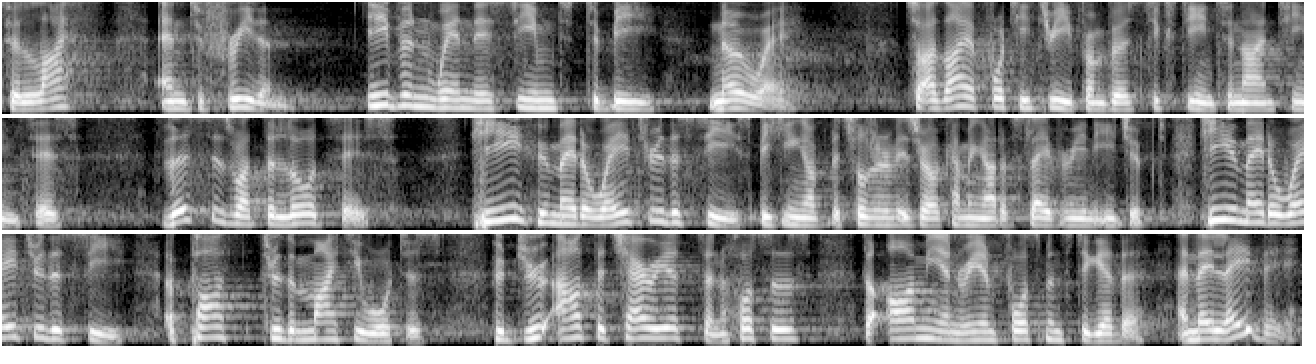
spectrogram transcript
to life and to freedom, even when there seemed to be no way. So Isaiah 43 from verse 16 to 19 says, This is what the Lord says. He who made a way through the sea, speaking of the children of Israel coming out of slavery in Egypt, he who made a way through the sea, a path through the mighty waters, who drew out the chariots and horses, the army and reinforcements together, and they lay there,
